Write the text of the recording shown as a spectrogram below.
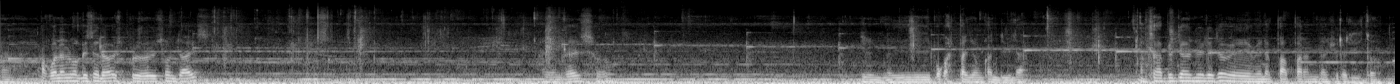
Ah, ako na naman kasi daw exploration guys. Ayan guys, so. Yun, may bukas pa yung kandila. Ang sabi daw nila daw eh, may nagpaparamdam sila dito.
